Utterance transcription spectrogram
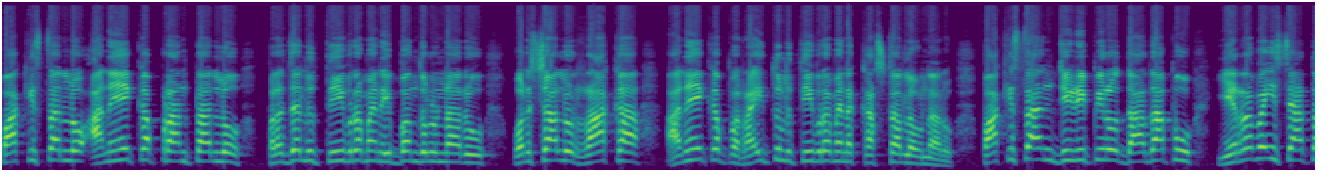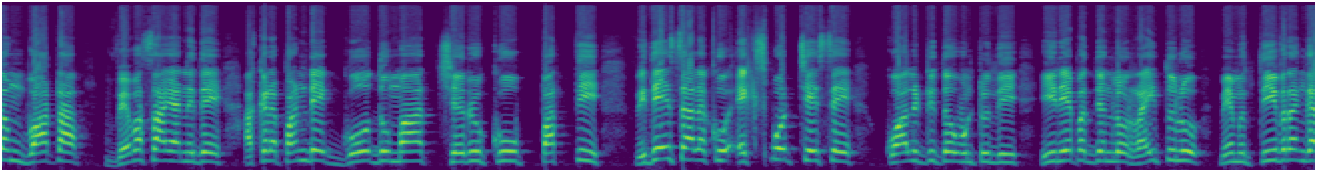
పాకిస్తాన్ ప్రాంతాల్లో అనేక ప్రాంతాల్లో ప్రజలు తీవ్రమైన ఇబ్బందులు ఉన్నారు. వర్షాలు రాక అనేక రైతులు తీవ్రమైన కష్టాల్లో ఉన్నారు. పాకిస్తాన్ జీడిపిలో దాదాపు ఇరవై శాతం వాటా వ్యవసాయానిదే. అక్కడ పండే గోధుమ చెరుకు పత్తి విదేశాలకు ఎక్స్పోర్ట్ చేసే క్వాలిటీతో ఉంటుంది. ఈ నేపథ్యంలో రైతులు మేము తీవ్రంగా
